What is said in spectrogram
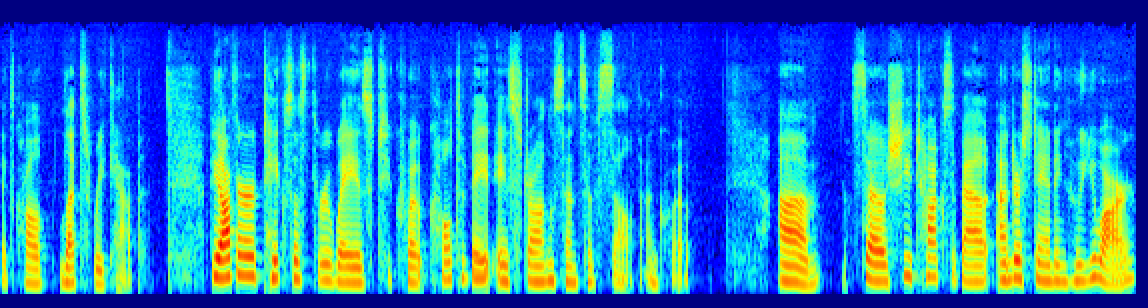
it's called Let's Recap. The author takes us through ways to, quote, cultivate a strong sense of self, unquote. Um, so she talks about understanding who you are,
